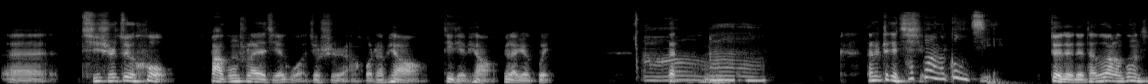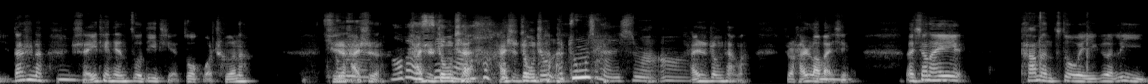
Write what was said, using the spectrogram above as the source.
呃，其实最后罢工出来的结果就是啊，火车票、地铁票越来越贵。啊啊！但是这个他断了供给，对对对，他断了供给。但是呢，谁天天坐地铁、坐火车呢？其实还是还是中产，还是中产，中产是吗？啊，还是中产嘛，就是还是老百姓。那相当于他们作为一个利益，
